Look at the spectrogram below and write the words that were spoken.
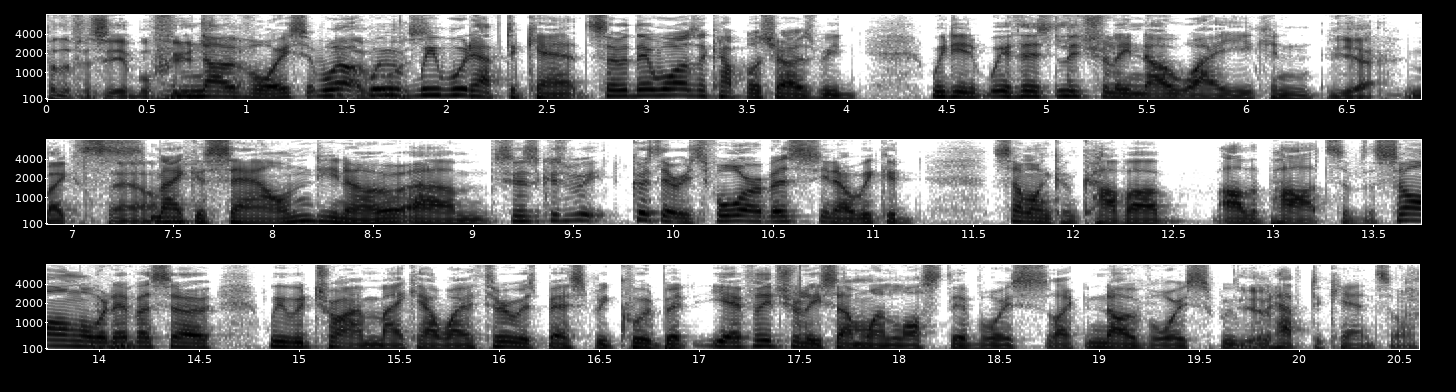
for the foreseeable future. No voice. Well, No we, voice. we would have to count. So there was a couple of shows we we did. If there's literally no way you can yeah. Make a sound. make a sound, you know, um, because because because there is four of us, you know, we could someone can cover other parts of the song or mm-hmm. whatever. So we would try and make our way through as best we could. But yeah, if literally someone lost their voice, like no voice, we Yeah. would have to cancel.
